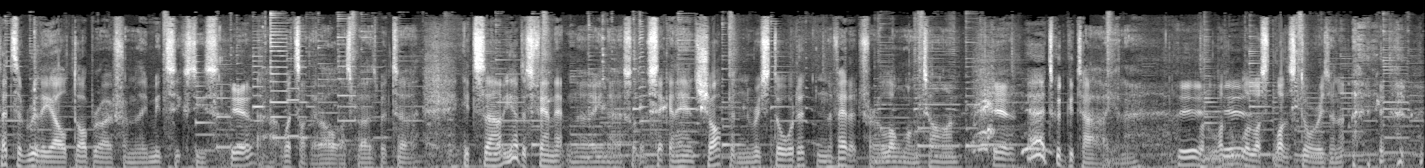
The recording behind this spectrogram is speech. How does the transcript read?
That's a really old Dobro from the mid '60s. Yeah. Uh, well, it's not that old, I suppose, but uh, it's uh, yeah. I just found that in a, in a sort of second-hand shop and restored it, and I've had it for a long, long time. Yeah, Yeah, it's a good guitar, you know. yeah, lot, lot, yeah. lot, lot of stories in it.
